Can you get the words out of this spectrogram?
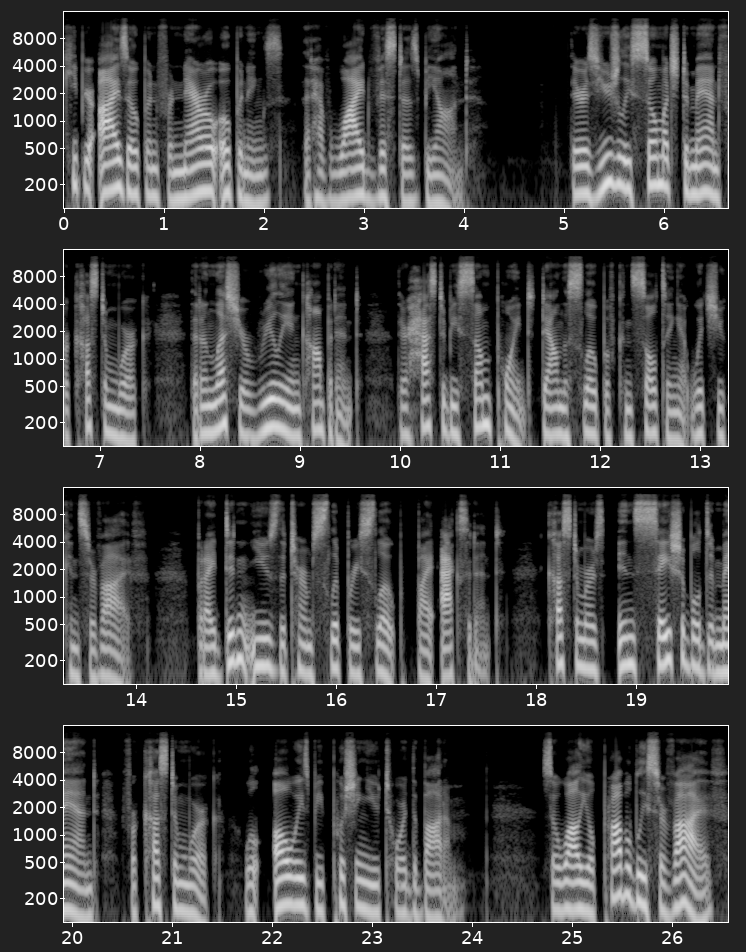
keep your eyes open for narrow openings that have wide vistas beyond. There is usually so much demand for custom work that unless you're really incompetent, there has to be some point down the slope of consulting at which you can survive. But I didn't use the term slippery slope by accident customers' insatiable demand for custom work will always be pushing you toward the bottom. So while you'll probably survive,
